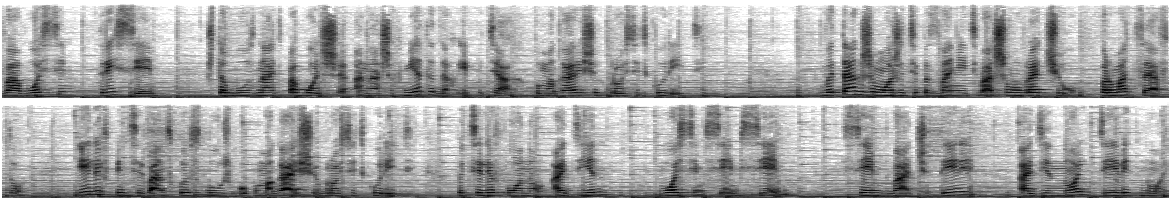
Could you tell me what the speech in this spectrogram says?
2837, чтобы узнать побольше о наших методах и путях, помогающих бросить курить. Вы также можете позвонить вашему врачу, фармацевту или в Пенсильванскую службу, помогающую бросить курить, по телефону 1 877 724 1090,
